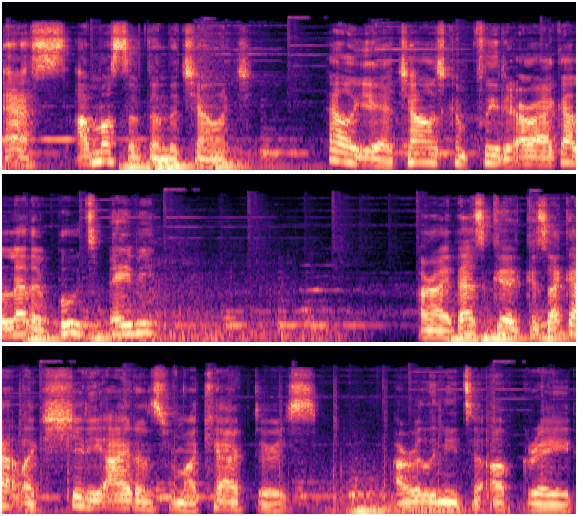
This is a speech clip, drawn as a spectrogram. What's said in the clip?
S. I must have done the challenge. Hell yeah, challenge completed. Alright, I got leather boots, baby. Alright, that's good, because I got like shitty items for my characters. I really need to upgrade.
